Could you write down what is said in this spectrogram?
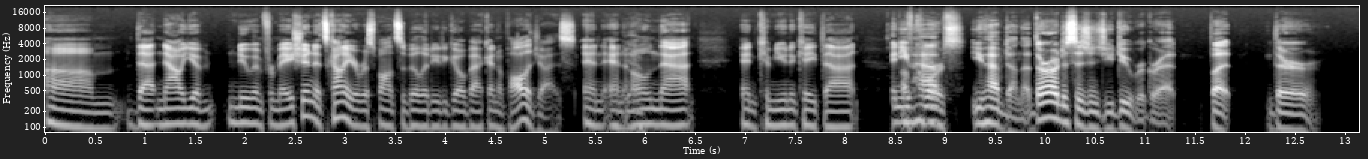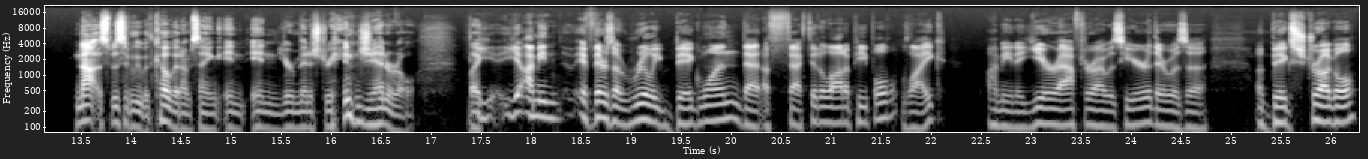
um, that now you have new information, it's kind of your responsibility to go back and apologize and and Yeah. own that and communicate that. And you of have course. you have done that. There are decisions you do regret, but they're not specifically with COVID. I'm saying in in your ministry in general. Like yeah, I mean, if there's a really big one that affected a lot of people, like, I mean, a year after I was here, there was a, a big struggle,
